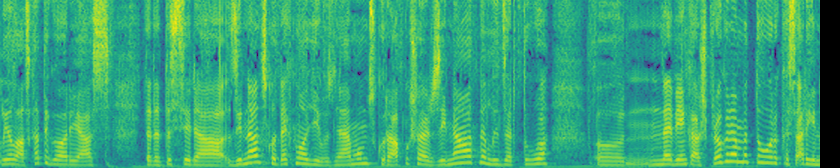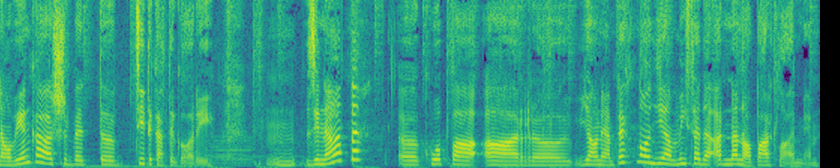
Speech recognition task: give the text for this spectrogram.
lielās kategorijās. Tad tas ir zinātnisko tehnoloģiju uzņēmums, kurā apakšā ir zinātne. Līdz ar to uh, ne vienkārši programmatūra, kas arī nav vienkārši, bet uh, cita kategorija. Mm, Zinātne uh, kopā ar jaunajām tehnoloģijām, viņi strādā ar nanopārklājumiem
